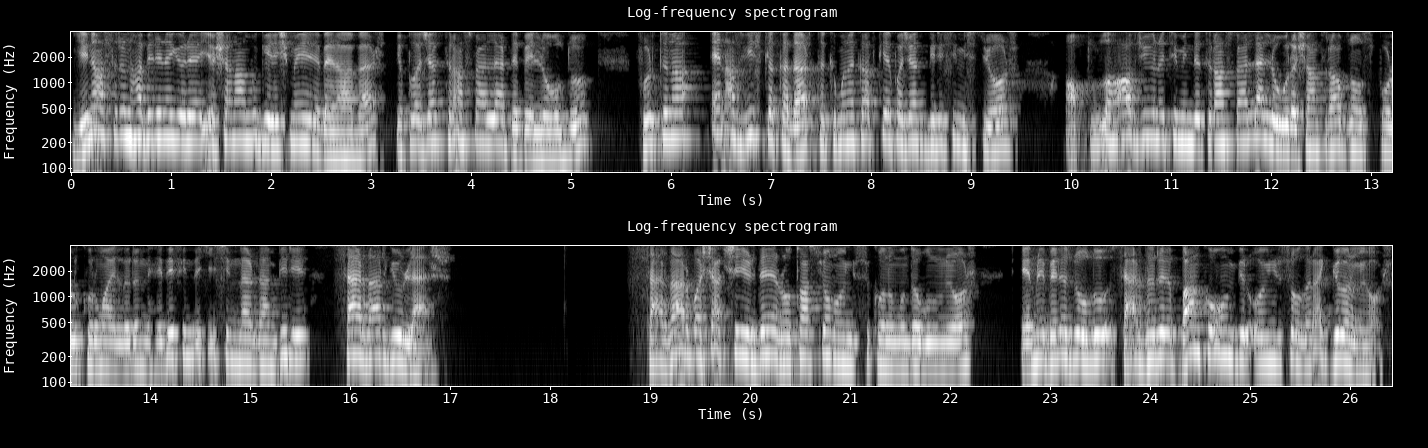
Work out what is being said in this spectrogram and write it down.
Yeni asırın haberine göre yaşanan bu gelişmeyle beraber yapılacak transferler de belli oldu. Fırtına en az Viska kadar takımına katkı yapacak bir isim istiyor. Abdullah Avcı yönetiminde transferlerle uğraşan Trabzonsporlu kurmayların hedefindeki isimlerden biri Serdar Gürler. Serdar Başakşehir'de rotasyon oyuncusu konumunda bulunuyor. Emre Belezoğlu Serdar'ı banko 11 oyuncusu olarak görmüyor.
